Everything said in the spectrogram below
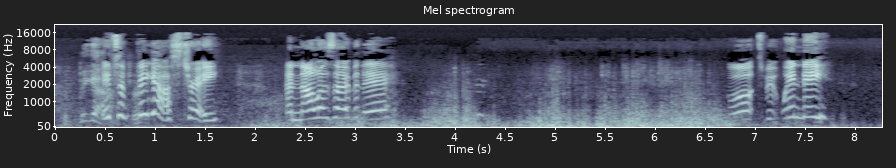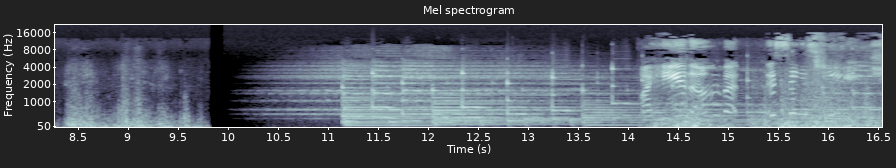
It's a big ass It's a tree. big ass tree. And Nulla's over there. Oh, it's a bit windy. I hear them, but this thing is huge.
